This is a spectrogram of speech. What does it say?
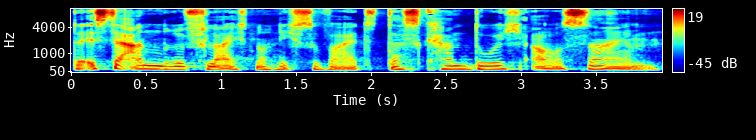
Da ist der andere vielleicht noch nicht so weit. Das kann durchaus sein.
